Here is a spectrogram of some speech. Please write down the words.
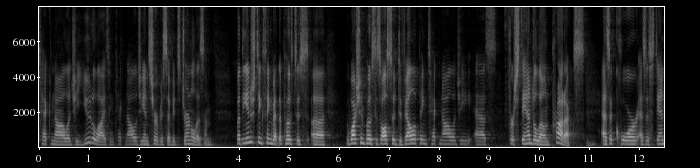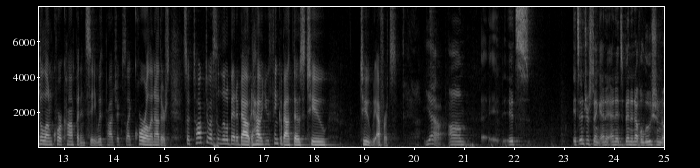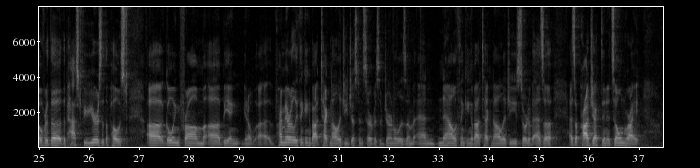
technology, utilizing technology in service of its journalism. But the interesting thing about the Post is uh, the Washington Post is also developing technology as for standalone products mm-hmm. as a core, as a standalone core competency with projects like Coral and others. So talk to us a little bit about how you think about those two, two efforts. Yeah, um, it's it's interesting, and, and it's been an evolution over the, the past few years at the Post, uh, going from uh, being, you know, uh, primarily thinking about technology just in service of journalism, and now thinking about technology sort of as a as a project in its own right.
